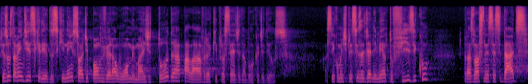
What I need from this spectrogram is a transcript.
Jesus também disse, queridos, que nem só de pão viverá o homem, mas de toda a palavra que procede da boca de Deus. Assim como a gente precisa de alimento físico para as nossas necessidades,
